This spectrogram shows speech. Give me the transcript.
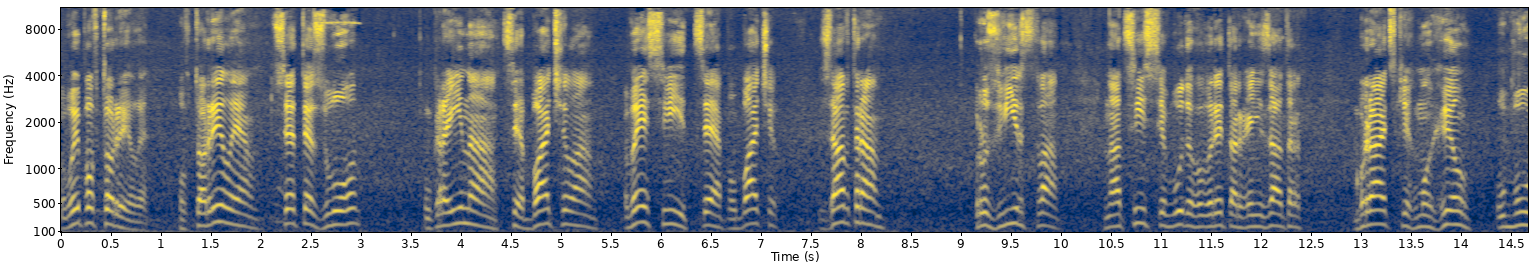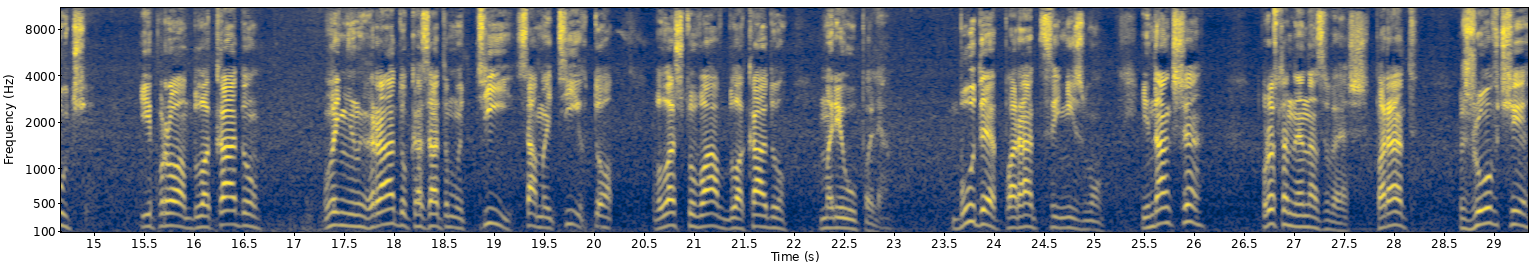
Ви повторили. Повторили все те зло. Україна це бачила, весь світ це побачив. Завтра про звірства нацистів буде говорити організатор братських могил у Бучі. І про блокаду Ленінграду казатимуть ті, саме ті, хто влаштував блокаду Маріуполя. Буде парад цинізму. Інакше просто не назвеш. Парад жовчі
